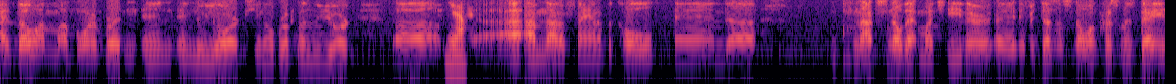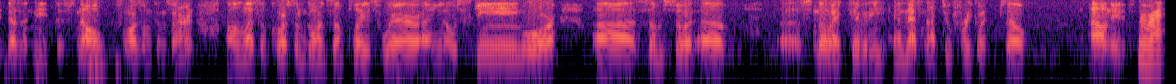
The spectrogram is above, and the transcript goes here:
I, though I'm uh, born and bred in, in in New York, you know, Brooklyn, New York. Uh, Yeah. I, I'm not a fan of the cold, and uh, it's not snow that much either. Uh, if it doesn't snow on Christmas Day, it doesn't need to snow, as far as I'm concerned, unless, of course, I'm going someplace where uh, you know skiing or uh, some sort of uh, snow activity, and that's not too frequent. So I don't need it. Right.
